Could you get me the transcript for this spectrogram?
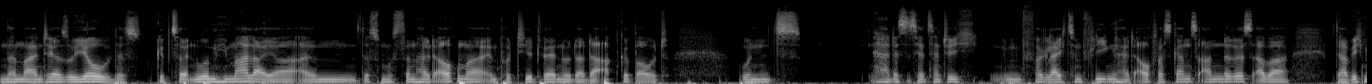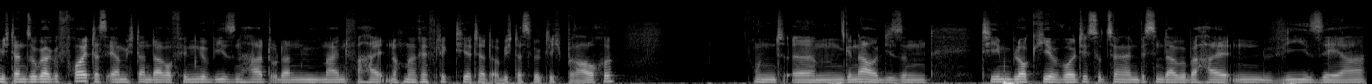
Und dann meinte er so, yo, das gibt's halt nur im Himalaya. Ähm, das muss dann halt auch immer importiert werden oder da abgebaut. Und ja, das ist jetzt natürlich im Vergleich zum Fliegen halt auch was ganz anderes, aber da habe ich mich dann sogar gefreut, dass er mich dann darauf hingewiesen hat oder mein Verhalten nochmal reflektiert hat, ob ich das wirklich brauche. Und ähm, genau, diesen Themenblock hier wollte ich sozusagen ein bisschen darüber halten, wie sehr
